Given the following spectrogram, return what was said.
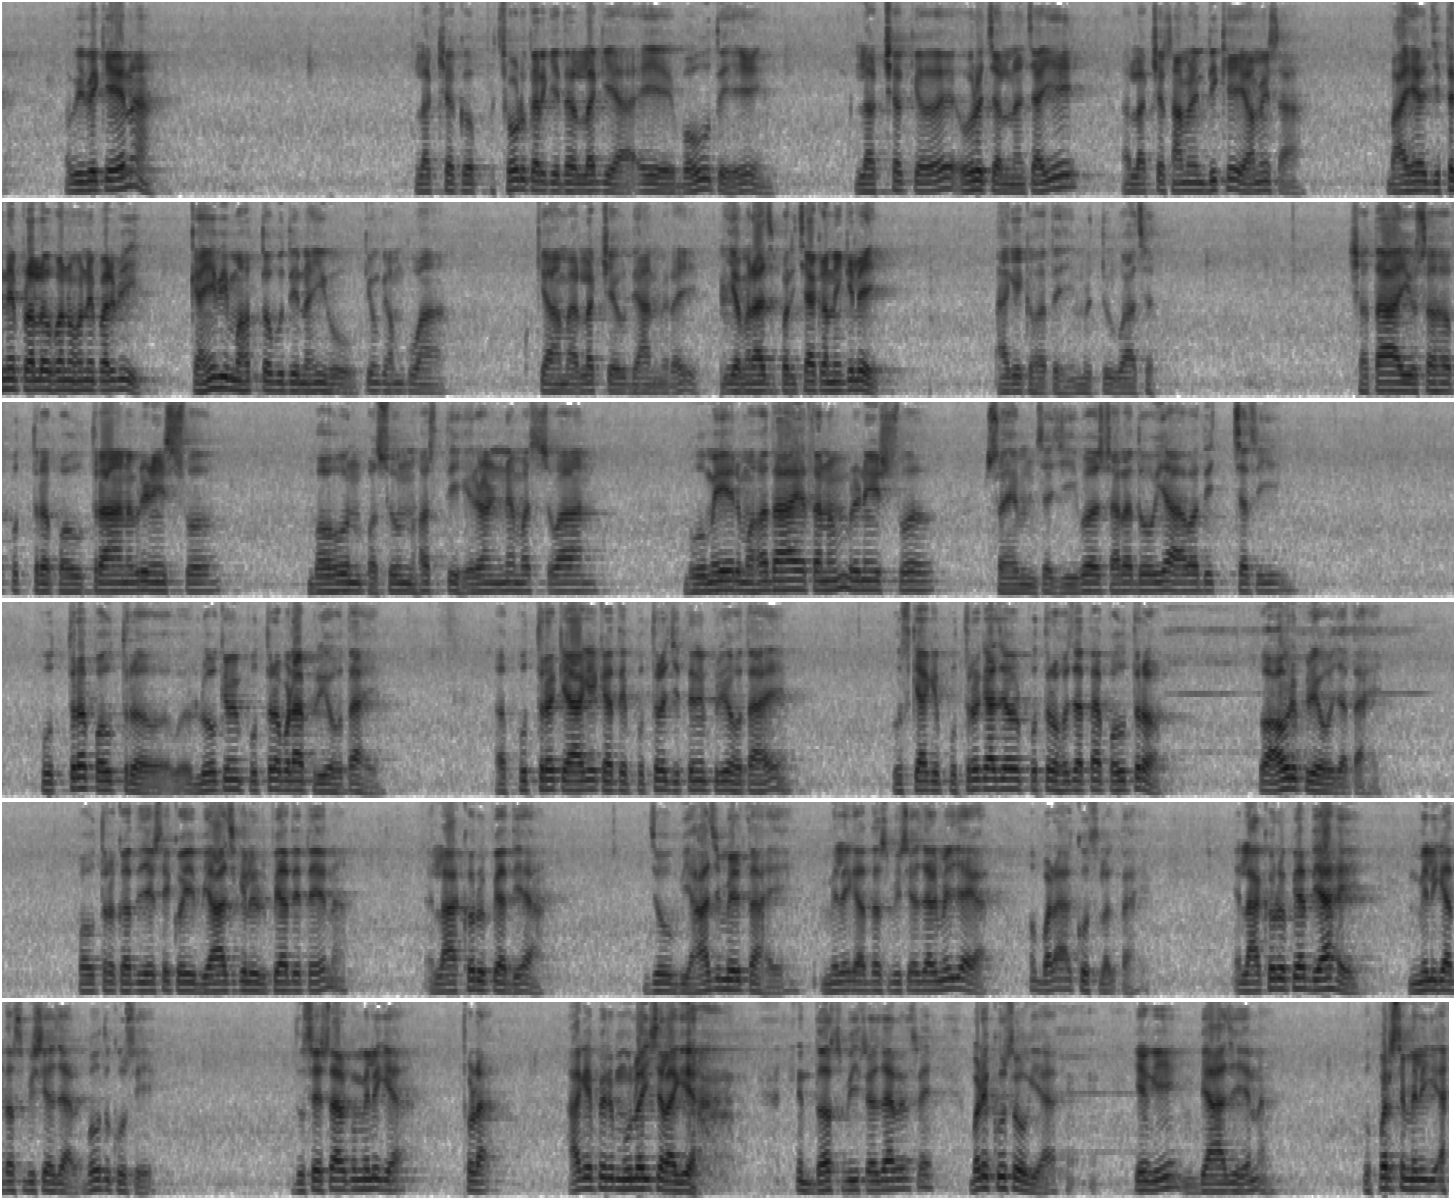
विवेक है ना? लक्ष्य को छोड़ करके इधर लग गया ए बहुत है। लक्ष्य के ओर चलना चाहिए, और लक्ष्य सामने दिखे हमेशा। बाह्य जितने प्रलोभन होने पर भी कहीं भी महत्व बुद्धि नहीं हो, क्योंकि हमको वहाँ क्या हमारा लक्ष्य ध्यान में रहे। यमराज परीक्षा करने के लिए आगे कहते हैं मृत्यु वाच शतायुषः पुत्र पौत्रान वृणीस्व बहून् पशुन हस्ति हिरण्यमस्वान् भूमेर्महदायतनं वृणीस्व स्वयं च जीव शरदो यावदिच्छसि। पुत्र, पौत्र, लोक में पुत्र बड़ा प्रिय होता है। अब पुत्र के आगे कहते, पुत्र जितने प्रिय होता है, उसके आगे पुत्र का जब पुत्र हो जाता है पौत्र तो और प्रिय हो जाता है। पौत्र कहते, जैसे कोई ब्याज के लिए रुपया देते हैं ना, लाखों रुपया दिया, जो ब्याज मिलता है, मिलेगा, दस बीस हज़ार मिल जाएगा वो बड़ा खुश लगता है। लाखों रुपया दिया है, मिल गया दस बीस हज़ार, बहुत खुश है। दूसरे साल को मिल गया, थोड़ा आगे फिर मूल ही चला गया। दस बीस हज़ार से बड़े खुश हो गया, क्योंकि ब्याज है ना, ऊपर से मिल गया।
